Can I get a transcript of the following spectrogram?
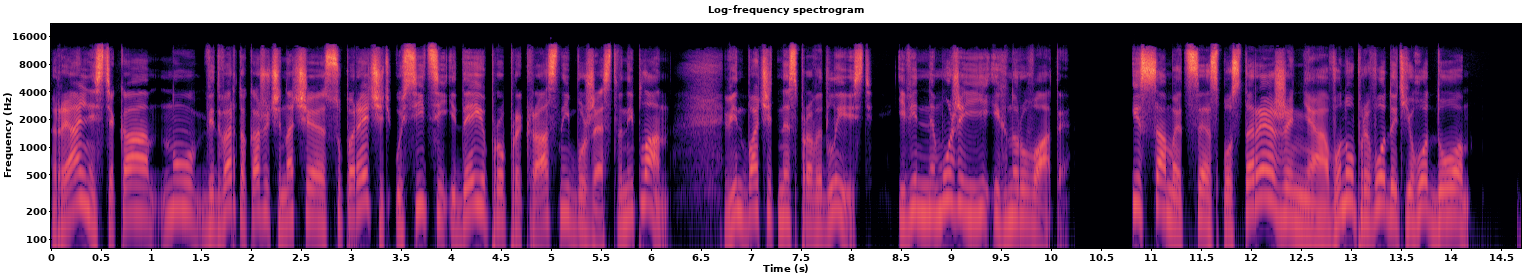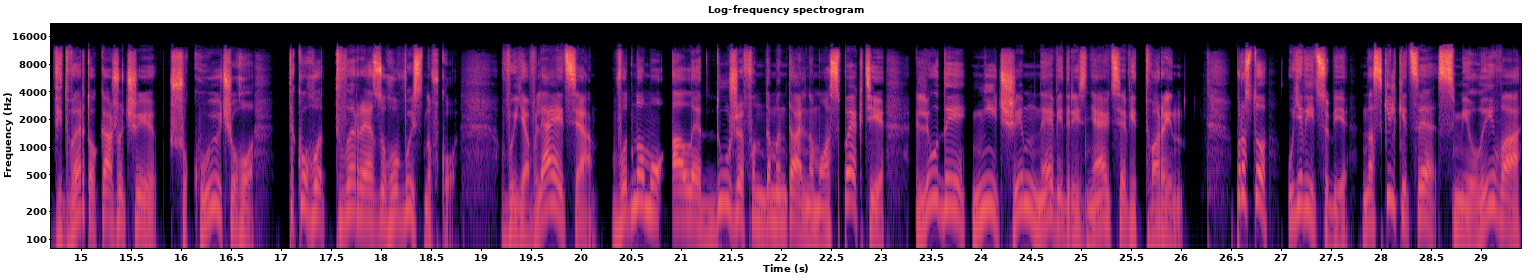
Реальність, яка, ну, відверто кажучи, наче суперечить усій цій ідеї про прекрасний божественний план. Він бачить несправедливість, і він не може її ігнорувати. І саме це спостереження, воно приводить його до, відверто кажучи, шокуючого, такого тверезого висновку. Виявляється, в одному, але дуже фундаментальному аспекті люди нічим не відрізняються від тварин. Просто уявіть собі, наскільки це смілива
